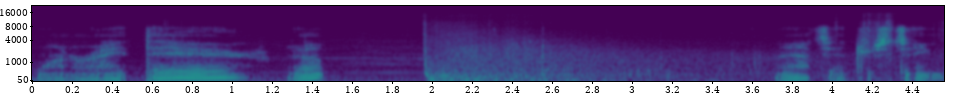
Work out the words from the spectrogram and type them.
one right there. Yep. That's interesting.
